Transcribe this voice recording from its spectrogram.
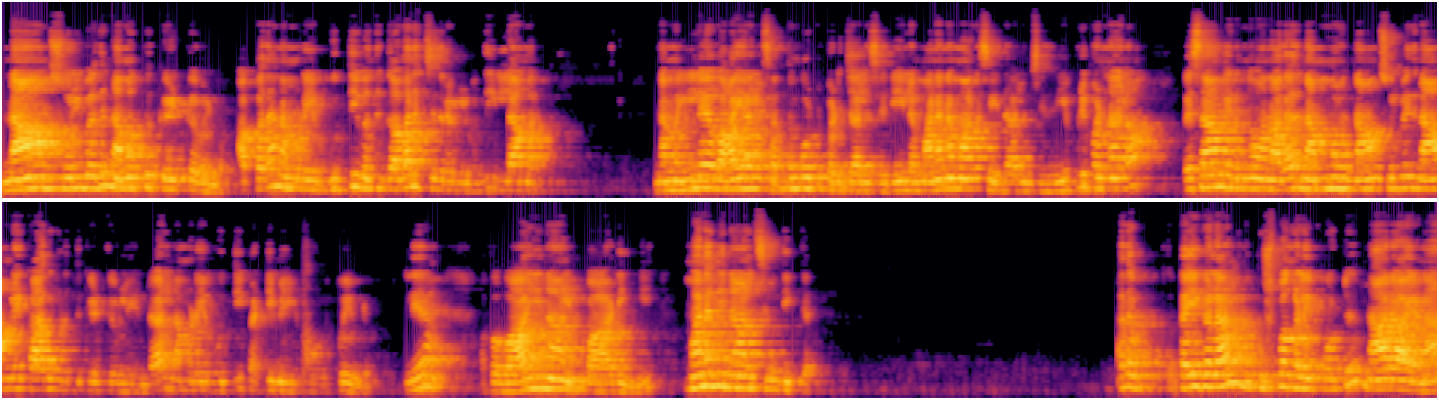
நாம் சொல்வது நமக்கு கேட்க வேண்டும். அப்பதான் நம்முடைய புத்தி வந்து கவனச்சிதறல்கள் வந்து இல்லாம இருக்கும். நம்ம இல்லை வாயால் சத்தம் போட்டு படித்தாலும் சரி இல்லை மனநமாக செய்தாலும் சரி எப்படி பண்ணாலும் பேசாமல் இருந்தோம் அதாவது நம்ம நாம் சொல்வது நாமளே காது கொடுத்து கேட்கவில்லை என்றால் நம்முடைய புத்தி பட்டிமையை போ போய்விடும். இல்லையா? அப்போ வாயினால் பாடி மனதினால் சிந்திக்க. அந்த கைகளால் புஷ்பங்களை போட்டு நாராயணா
